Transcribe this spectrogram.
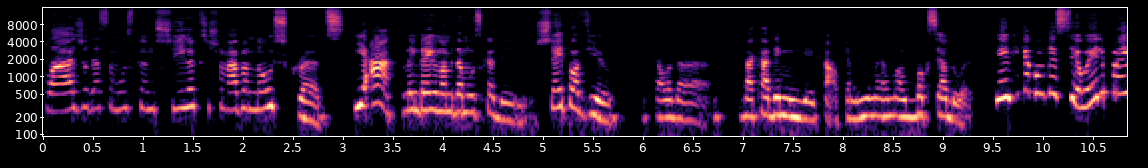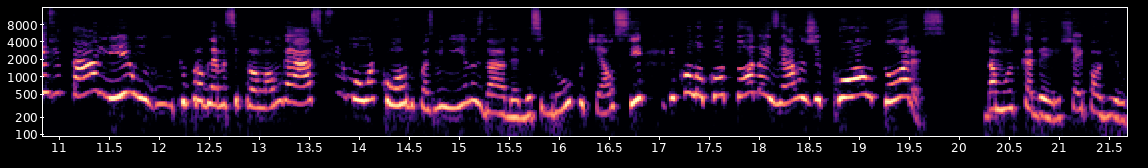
plágio dessa música antiga que se chamava No Scrubs. E ah, lembrei o nome da música dele, Shape of You, aquela da, da academia e tal, que a menina é uma boxeadora. E aí o que, que aconteceu? Ele, para evitar ali um, um, que o problema se prolongasse, firmou um acordo com as meninas da, desse grupo, TLC, e colocou todas elas de coautoras da música dele, Shape of You.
